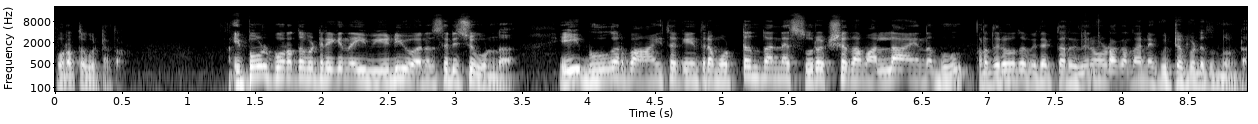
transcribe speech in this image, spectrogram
പുറത്തുവിട്ടത്. ഇപ്പോൾ പുറത്തുവിട്ടിരിക്കുന്ന ഈ വീഡിയോ അനുസരിച്ചുകൊണ്ട് ഈ ഭൂഗർഭ ആയുധ കേന്ദ്രം ഒട്ടും തന്നെ സുരക്ഷിതമല്ല എന്ന് ഭൂ പ്രതിരോധ വിദഗ്ധർ ഇതിനോടകം തന്നെ കുറ്റപ്പെടുത്തുന്നുണ്ട്.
